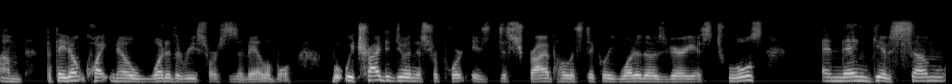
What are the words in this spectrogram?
um, but they don't quite know what are the resources available. What we tried to do in this report is describe holistically what are those various tools and then give some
